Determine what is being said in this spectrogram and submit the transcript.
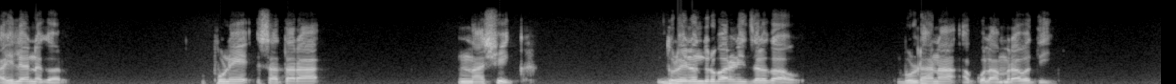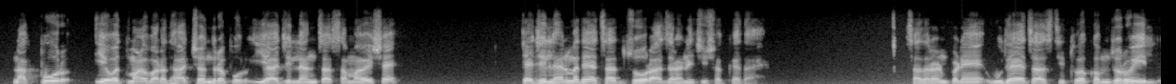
अहिल्यानगर पुणे सातारा नाशिक धुळे नंदुरबार आणि जळगाव बुलढाणा अकोला अमरावती नागपूर यवतमाळ वर्धा चंद्रपूर या जिल्ह्यांचा समावेश आहे. या जिल्ह्यांमध्ये याचा जोर आज राहण्याची शक्यता आहे. साधारणपणे उद्या याचं अस्तित्व कमजोर होईल.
